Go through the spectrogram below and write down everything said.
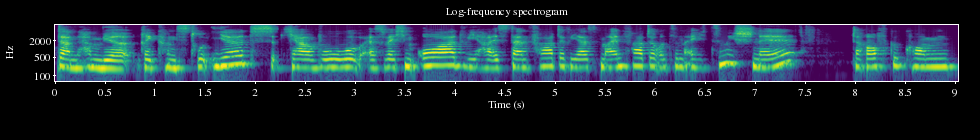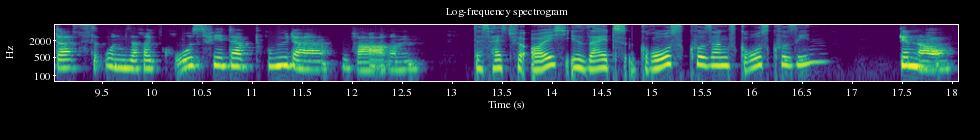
Dann haben wir rekonstruiert, ja, wo, aus welchem Ort, wie heißt dein Vater, wie heißt mein Vater und sind eigentlich ziemlich schnell darauf gekommen, dass unsere Großväter Brüder waren. Das heißt für euch, ihr seid Großcousins, Großcousinen? Genau,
